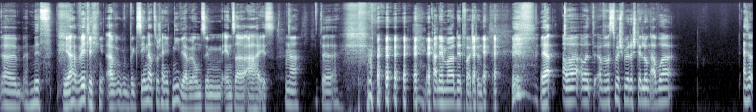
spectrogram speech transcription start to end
äh, Myth. Ja, wirklich. Aber gesehen hat es wahrscheinlich nie wer bei uns im Ensa AHS. Na, der kann ich mir nicht vorstellen. Ja. Aber, aber, aber was zum Beispiel bei der Stellung auch war, also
